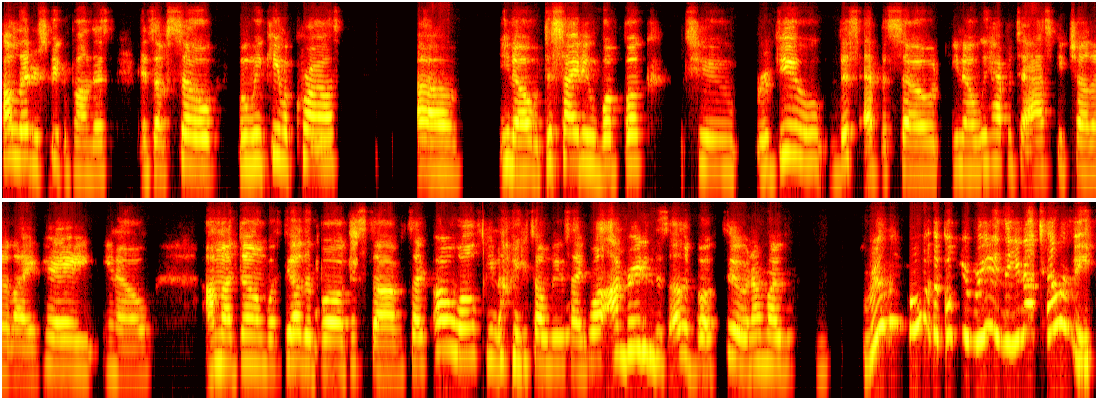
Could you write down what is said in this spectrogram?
I'll let her speak upon this and stuff. So when we came across, uh, you know, deciding what book to review this episode, you know, we happened to ask each other, like, hey, you know, I'm not done with the other book and stuff. It's like, oh, well, you know, you told me, it's like, well, I'm reading this other book too. And I'm like, really? Oh, the book you're reading that you're not telling me.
